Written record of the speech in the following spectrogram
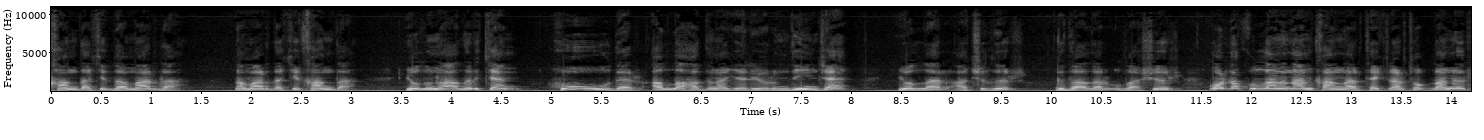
kandaki damar da, damardaki kan da yolunu alırken hu der, Allah adına geliyorum deyince yollar açılır, gıdalar ulaşır, Orada kullanılan kanlar tekrar toplanır,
